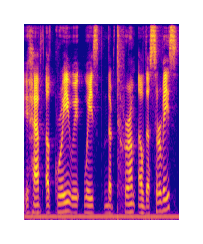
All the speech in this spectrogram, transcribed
you have to agree with, with the term of the service.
